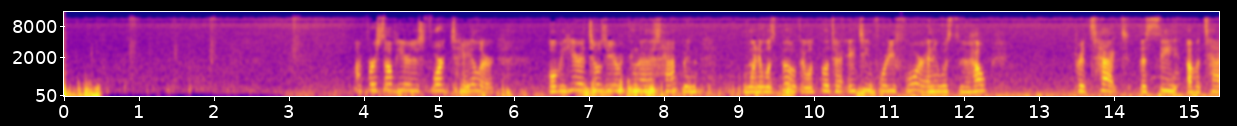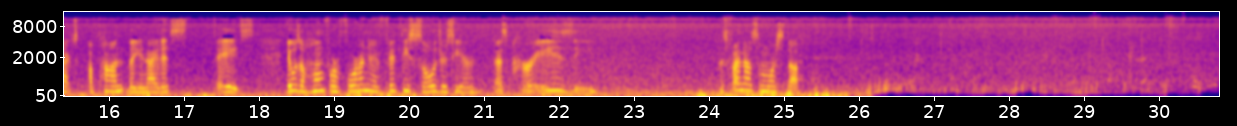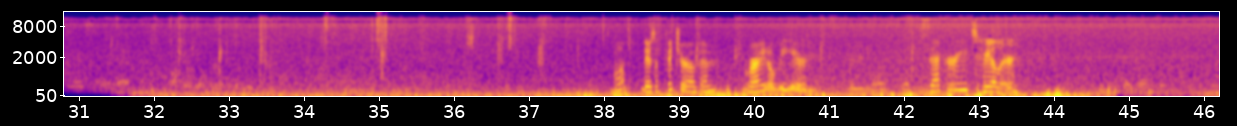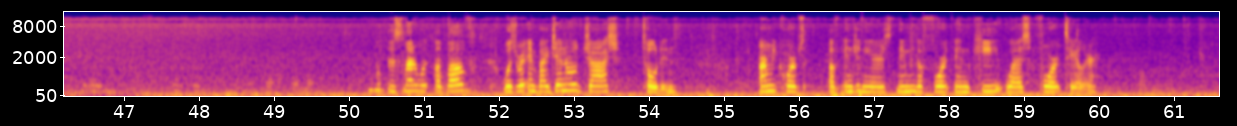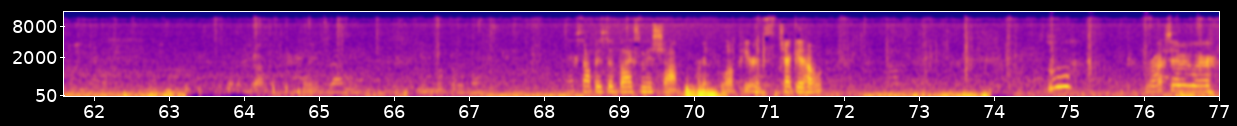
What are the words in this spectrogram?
Our first stop here is Fort Taylor. Over here it tells you everything that has happened when it was built. It was built in 1844 and it was to help protect the sea of attack upon the United States. It was a home for 450 soldiers here. That's crazy. Let's find out some more stuff. There's a picture of him right over here. Zachary Taylor. This letter above was written by General Josh Totten, Army Corps of Engineers, naming the fort in Key West Fort Taylor. Stop is the blacksmith shop. We're gonna go up here and check it out. Ooh, rocks everywhere.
